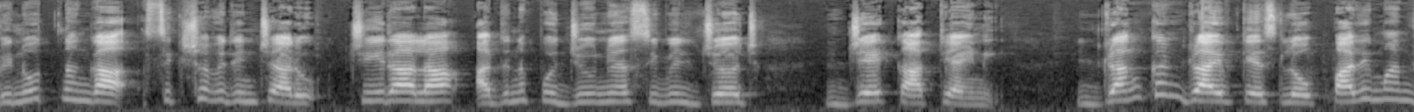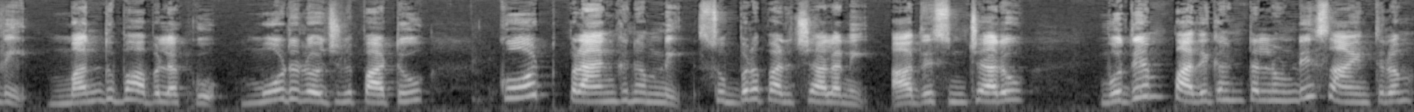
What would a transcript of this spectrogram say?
వినూత్నంగా శిక్ష విధించారు చీరాల అదనపు junior civil judge J Katyayini. Drunken drive కేసులో పది మంది మందుబాబులకు మూడు రోజుల పాటు కోర్టు ప్రాంగణంని శుభ్రపరచాలని ఆదేశించారు. ఉదయం పది గంటల నుండి సాయంత్రం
